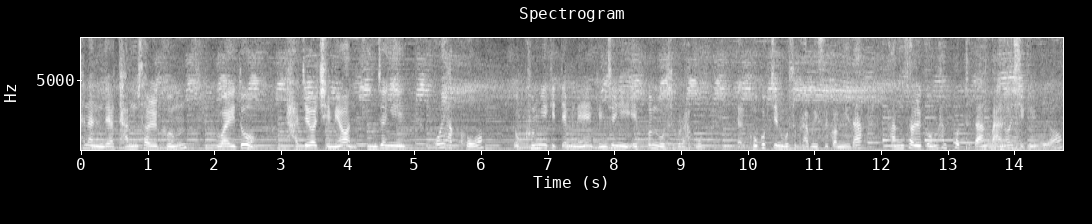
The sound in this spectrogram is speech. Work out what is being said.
해놨는데요. 담설금. 이 아이도 다져지면 굉장히 뽀얗고 또 금이기 때문에 굉장히 예쁜 모습을 하고 고급진 모습을 하고 있을 겁니다. 담설금 한 포트당 만 원씩이고요.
